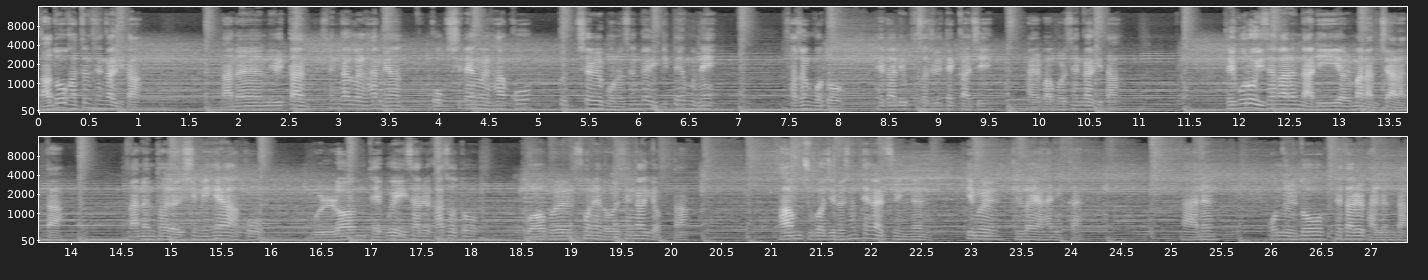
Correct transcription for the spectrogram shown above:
나도 같은 생각이다. 나는 일단 생각을 하면 꼭 실행을 하고 끝을 보는 생각이기 때문에 자전거도 페달이 부서질 때까지 밟아볼 생각이다. 대구로 이사가는 날이 얼마 남지 않았다. 나는 더 열심히 해야 하고 물론 대구에 이사를 가서도 부업을 손에 놓을 생각이 없다. 다음 주거지를 선택할 수 있는 힘을 길러야 하니까. 나는 오늘도 페달을 밟는다.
